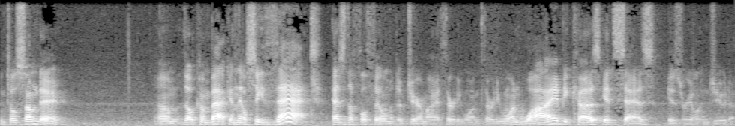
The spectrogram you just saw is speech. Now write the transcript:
until someday um, they'll come back. And they'll see that as the fulfillment of Jeremiah 31 31. Why? Because it says Israel and Judah.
